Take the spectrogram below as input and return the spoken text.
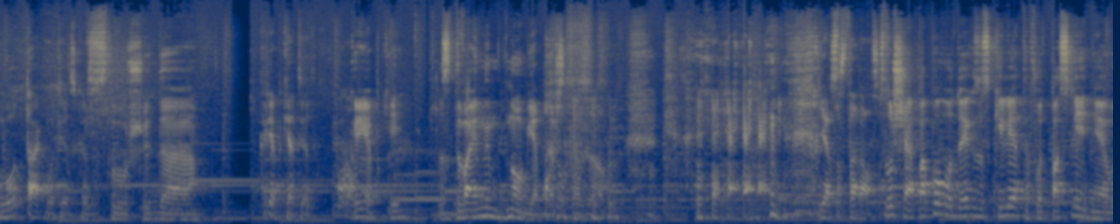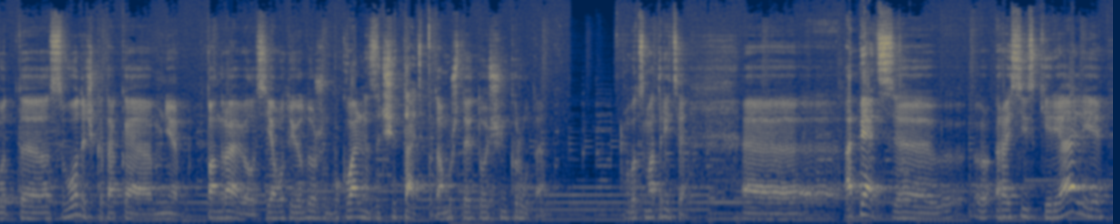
Вот так вот я скажу. Слушай, да. Крепкий ответ. Крепкий. С двойным дном, я бы даже сказал. Я постарался. Слушай, а по поводу экзоскелетов, вот последняя вот э, сводочка такая мне понравилась. Я вот ее должен буквально зачитать, потому что это очень круто. Вот смотрите, э, опять э, российские реалии,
